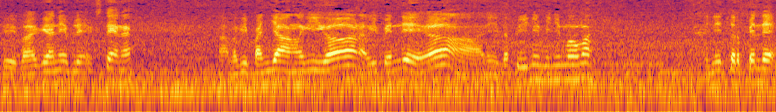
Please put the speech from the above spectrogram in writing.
Okey, bahagian ni boleh extend eh. Nak bagi panjang lagi ke, nak bagi pendek ke. Ha, ni tapi ini minimum lah. Ini terpendek.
